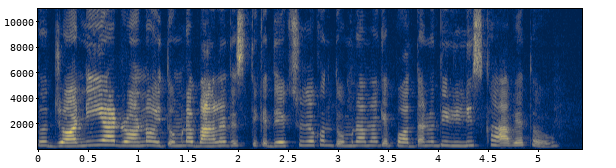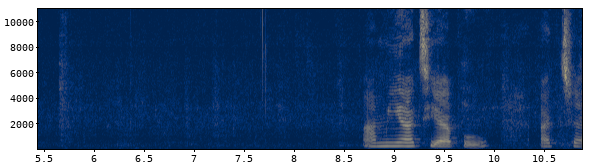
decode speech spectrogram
তো জনি আর রনয়, তোমরা বাংলাদেশ থেকে দেখছ যখন তোমরা আমাকে পদ্মা নদী রিলিজ খাওয়াবে তো? আমি আছি আপু। আচ্ছা।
